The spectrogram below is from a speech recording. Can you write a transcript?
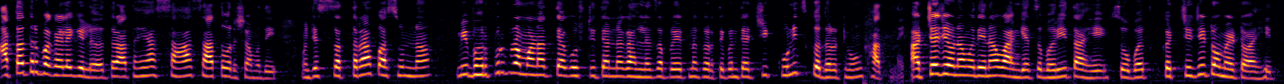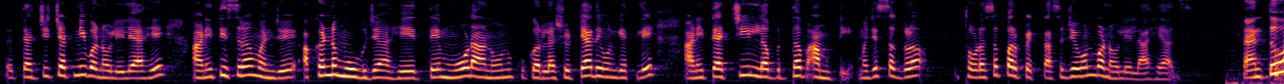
आता तर बघायला गेलं तर आता ह्या सहा सात वर्षामध्ये म्हणजे सतरापासून ना मी भरपूर प्रमाणात त्या गोष्टी त्यांना घालण्याचा प्रयत्न करते पण त्याची कोणीच कदर ठेवून खात नाही. आजच्या जेवणामध्ये ना वांग्याचं भरीत आहे सोबत कच्चे जे टोमॅटो आहेत तर त्याची चटणी बनवलेली आहे. आणि तिसरं म्हणजे अखंड मूग जे आहे ते मोड आणून कुकरला शिट्ट्या देऊन घेतले. आणि त्याची लबधब आमटी म्हणजे सगळं थोडंसं परफेक्ट असं जेवण बनवलेलं आहे आज. पॅन्तू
